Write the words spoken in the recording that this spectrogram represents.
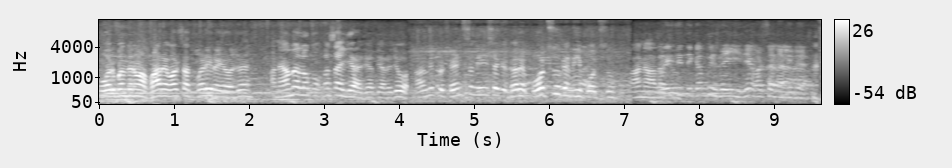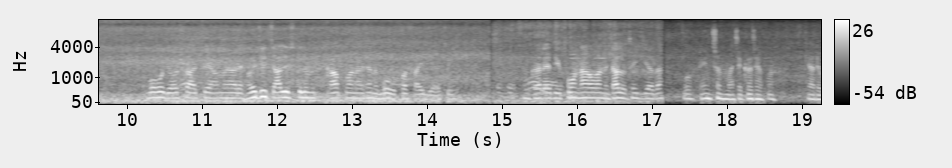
પોરબંદરમાં ભારે વરસાદ પડી રહ્યો છે અને અમે લોકો ફસાઈ ગયા છે અત્યારે જુઓ. હવે મિત્રો ટેન્શન એ છે કે ઘરે પહોંચશું કે નહીં પહોંચશું? આને હાલત પરિસ્થિતિ ગંભીર થઈ છે વરસાદના લીધે. બહુ જ વરસાદ છે. અમે અરે હજી ચાલીસ કિલોમીટર કાપવાના છે ને બહુ ફસાઈ ગયા છે ઘરેથી ફોન આવવાના ચાલુ થઈ ગયા હતા. બહુ ટેન્શનમાં છે ઘરે પણ. ક્યારે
